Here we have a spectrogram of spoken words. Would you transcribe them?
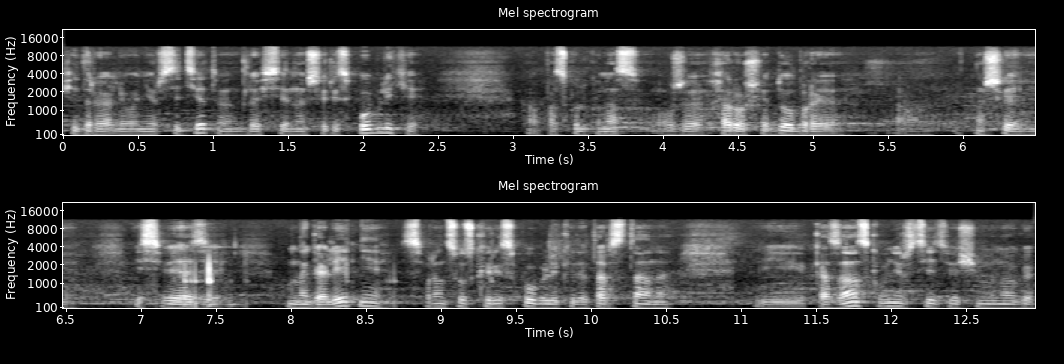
федерального университета, но и для всей нашей республики, а поскольку у нас уже хорошие, добрые а, отношения и связи многолетние с Французской республикой Татарстана. И в Казанском университете очень много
